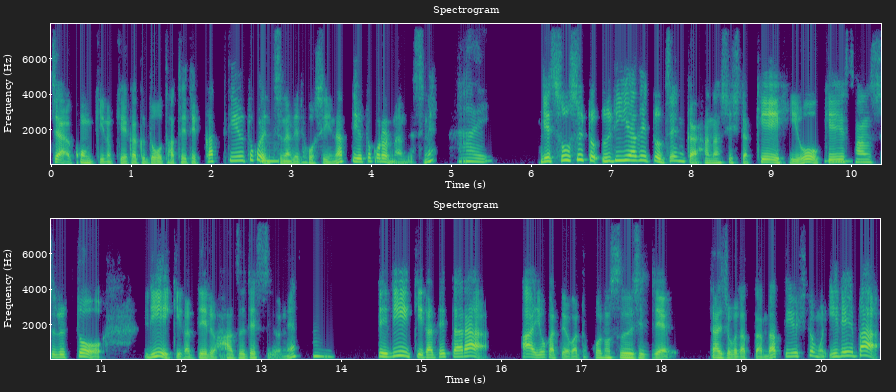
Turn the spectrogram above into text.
じゃあ今期の計画どう立てていくかっていうところにつなげてほしいなっていうところなんですね。はい。で、そうすると売上と前回話した経費を計算すると、利益が出るはずですよね。うんで、利益が出たら、ああ、よかったよかった、この数字で大丈夫だったんだっていう人もいれば、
